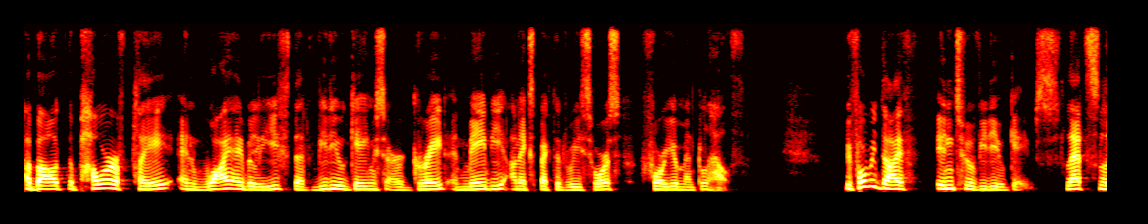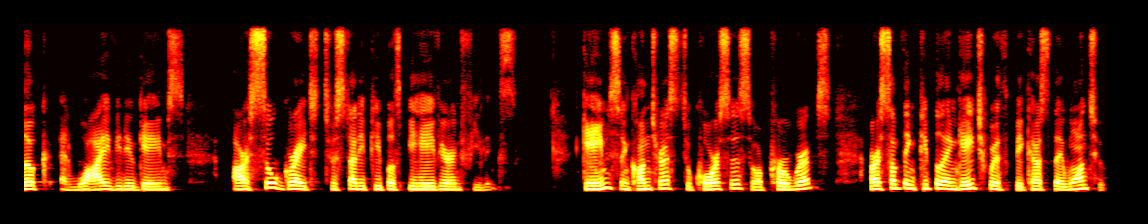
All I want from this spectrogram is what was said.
about the power of play and why I believe that video games are a great and maybe unexpected resource for your mental health. Before we dive into video games, let's look at why video games are so great to study people's behavior and feelings. Games, in contrast to courses or programs, are something people engage with because they want to,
